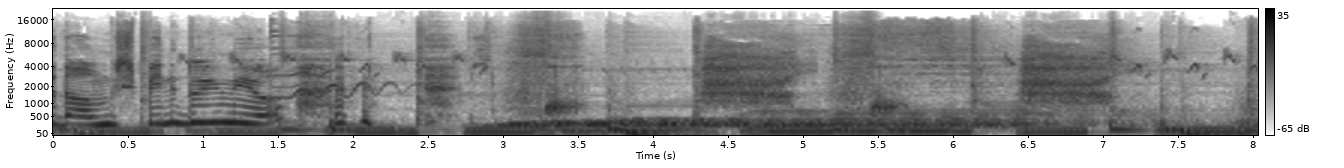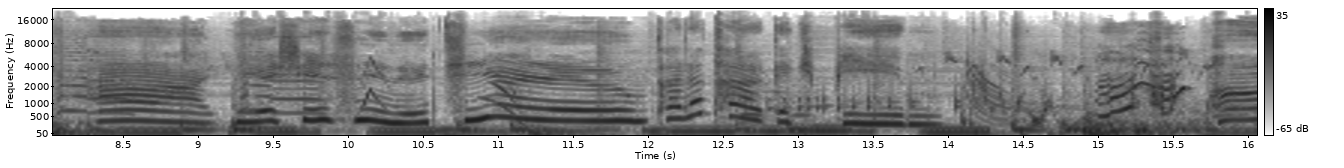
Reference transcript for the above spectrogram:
Uykuya dalmış. Beni duymuyor. Yaşasın ötüyorum. Kara karga gibiyim. Ha,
